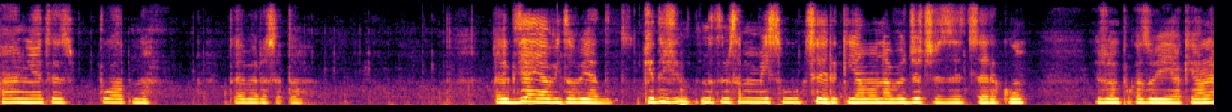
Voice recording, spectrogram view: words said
A nie, to jest płatne. To ja biorę to. Ale gdzie ja widzowie jadę? Kiedyś na tym samym miejscu był cyrk ja mam nawet rzeczy z cyrku. Już wam pokazuję jakie, ale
